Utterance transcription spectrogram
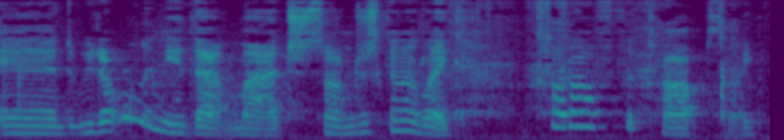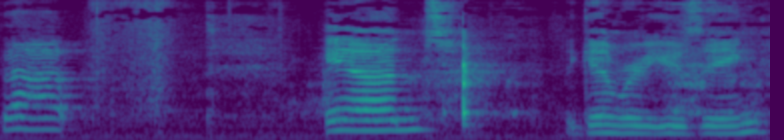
And we don't really need that much. So I'm just gonna like cut off the tops like that. And again, we're using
